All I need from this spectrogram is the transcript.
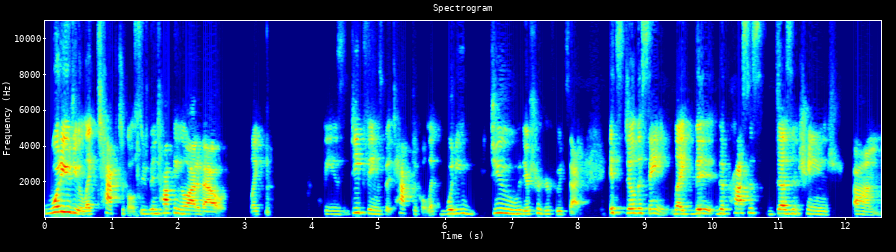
what do you do? Like tactical. So you've been talking a lot about like these deep things but tactical. Like what do you do with your trigger food set it's still the same. Like the the process doesn't change. Um,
